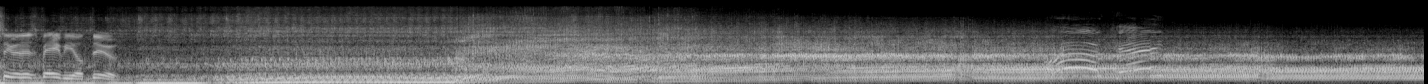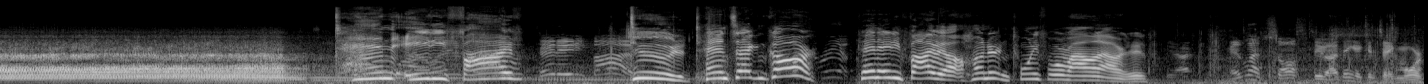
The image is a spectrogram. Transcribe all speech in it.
See what this baby will do. Okay. Ten eighty five. 1085. Dude, 10 second car. 1085 at 124 mile an hour, dude. It left soft too. I think it could take more.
